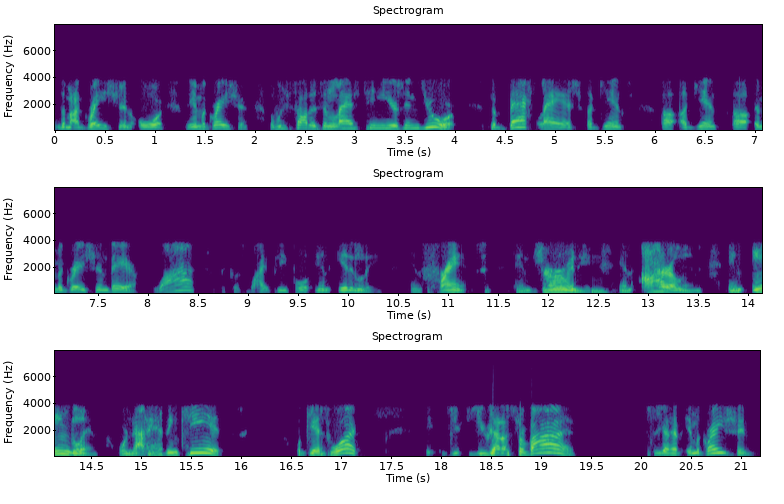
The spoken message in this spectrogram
the migration or the immigration. But we saw this in the last ten years in Europe. The backlash against uh, against uh, immigration there. Why? Because white people in Italy, in France, in Germany, mm. in Ireland, in England were not having kids. Well, guess what? You, you got to survive. So you got to have immigration.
